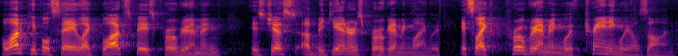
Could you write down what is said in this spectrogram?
A lot of people say like block-based programming is just a beginner's programming language. It's like programming with training wheels on.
